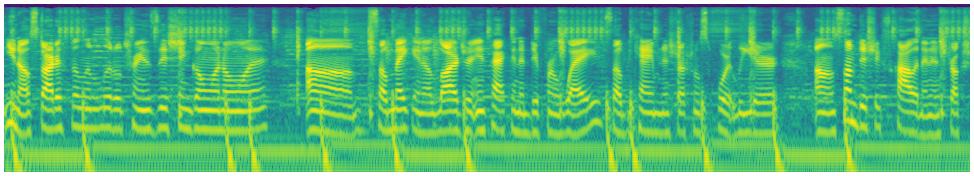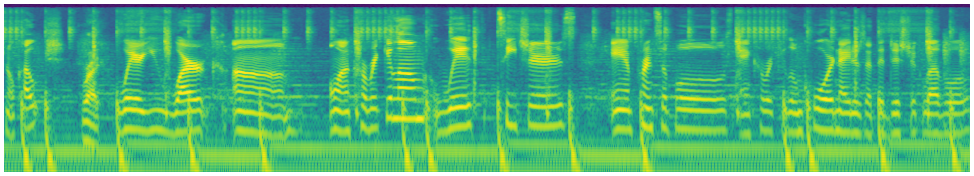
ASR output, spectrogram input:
you know, started feeling a little transition going on. Um, so making a larger impact in a different way. So became an instructional support leader. Um, some districts call it an instructional coach, Right. where you work um, on curriculum with teachers and principals and curriculum coordinators at the district level.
